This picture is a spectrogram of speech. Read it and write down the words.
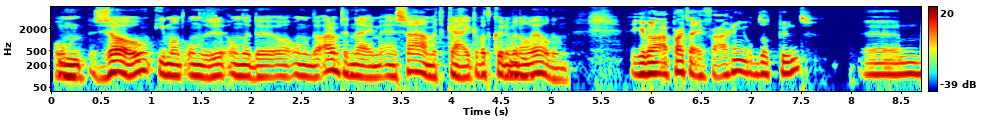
om Mm. zo iemand onder de, onder, de, onder de arm te nemen en samen te kijken... wat kunnen we dan wel doen? Ik heb wel een aparte ervaring op dat punt. Ehm,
